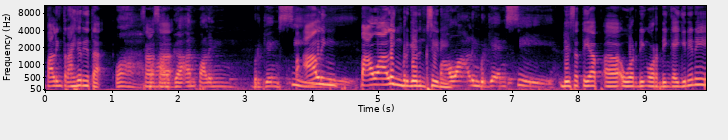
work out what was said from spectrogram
paling terakhir nih tak. Wah, Salah sa- penghargaan paling bergengsi. Paling pawaling bergengsi nih. paling bergengsi. Di setiap eh, awarding awarding kayak gini nih,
